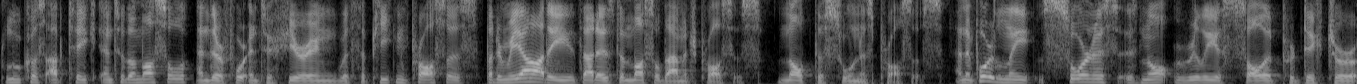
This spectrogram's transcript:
glucose uptake into the muscle and therefore interfering with the peaking process. But in reality, that is the muscle damage process, not the soreness process. And importantly, soreness is not really a solid predictor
